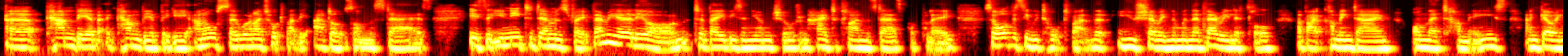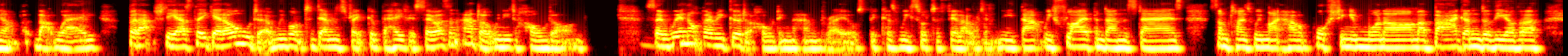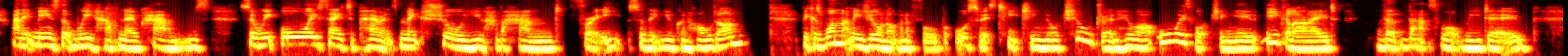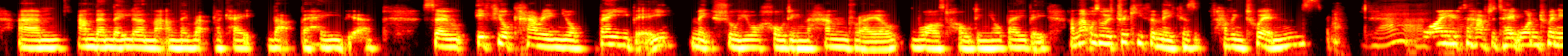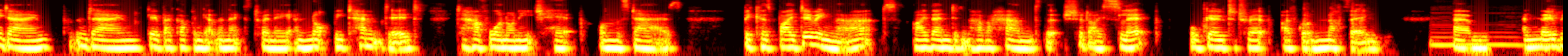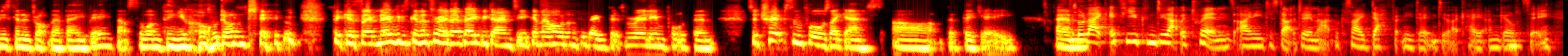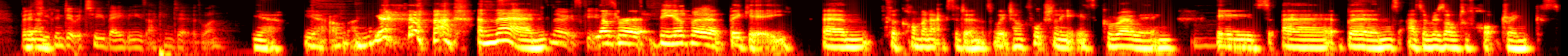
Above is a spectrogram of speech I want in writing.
uh, can be a can be a biggie. And also, when I talked about the adults on the stairs, is that you need to demonstrate very early on to babies and young children how to climb the stairs properly. So obviously, we talked about that you showing them when they're very little about coming down on their tummies and going up that way. But actually, as they get older, we want to demonstrate good behaviour. So as an adult, we need to hold on. So mm. we're not very good at holding the handrails because we sort of feel like we don't need that. We fly up and down the stairs. Sometimes we might have a washing in one arm, a bag under the other, and it means that we have no hands. So we always say to parents, make sure you have a hand free so that you can hold on. Because one, that means you're not going to fall, but also it's teaching your children who are always watching you, eagle eyed, that that's what we do. Um, and then they learn that and they replicate that behavior. So if you're carrying your baby, make sure you are holding the handrail whilst holding your baby. And that was always tricky for me because having twins. Yeah. So I used to have to take 120 down, put them down, go back up and get the next 20 and not be tempted to have one on each hip on the stairs. Because by doing that, I then didn't have a hand that should I slip or go to trip, I've got nothing um, and mm. nobody's going to drop their baby. That's the one thing you hold on to because so nobody's going to throw their baby down. So you're going to hold on to the baby. It's really important. So trips and falls, I guess, are the biggie. Um, so like if you can do that with twins, I need to start doing that because I definitely don't do that, Kate. I'm guilty. But yeah. if you can do it with two babies, I can do it with one. Yeah. Yeah. Oh, and, yeah. and then no excuse. The other, the other biggie um, for common accidents, which unfortunately is growing, mm-hmm. is uh, burns as a result of hot drinks.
